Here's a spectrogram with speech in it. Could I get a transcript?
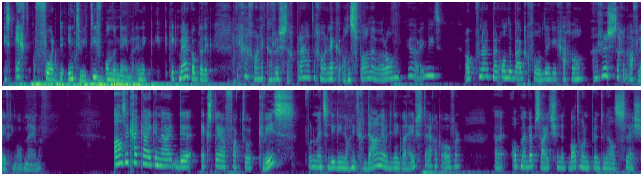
is echt voor de intuïtief ondernemer. En ik, ik, ik merk ook dat ik, ik ga gewoon lekker rustig praten, gewoon lekker ontspannen. Waarom? Ja, weet ik niet. Ook vanuit mijn onderbuikgevoel. Ik denk, ik ga gewoon rustig een aflevering opnemen. Als ik ga kijken naar de expert factor quiz, voor de mensen die die nog niet gedaan hebben, die denken waar heeft ze het eigenlijk over? Uh, op mijn website jeanettebadhoorn.nl slash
